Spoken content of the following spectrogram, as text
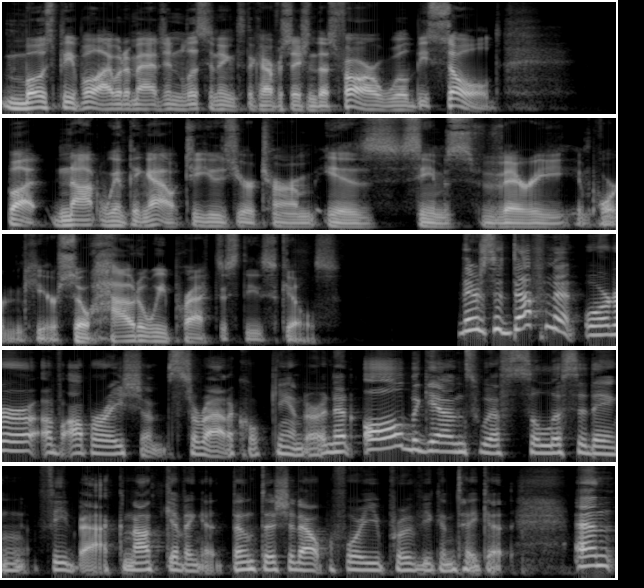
most people, I would imagine, listening to the conversation thus far will be sold but not wimping out to use your term is seems very important here. So how do we practice these skills? There's a definite order of operations to radical candor and it all begins with soliciting feedback not giving it. Don't dish it out before you prove you can take it. And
